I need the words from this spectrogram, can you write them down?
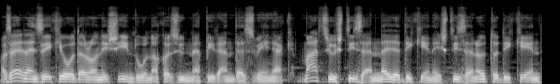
Az ellenzéki oldalon is indulnak az ünnepi rendezvények. Március 14-én és 15-én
